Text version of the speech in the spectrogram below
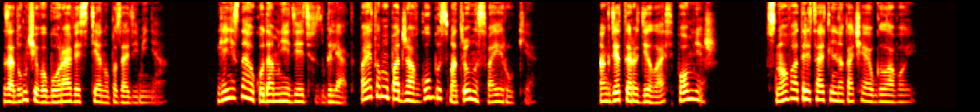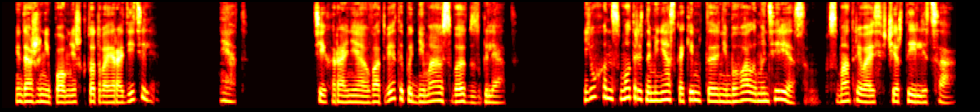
задумчиво буравя стену позади меня. Я не знаю, куда мне деть взгляд, поэтому, поджав губы, смотрю на свои руки. «А где ты родилась, помнишь?» Снова отрицательно качаю головой. «И даже не помнишь, кто твои родители?» «Нет». Тихо роняю в ответ и поднимаю свой взгляд. Юхан смотрит на меня с каким-то небывалым интересом, всматриваясь в черты лица.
